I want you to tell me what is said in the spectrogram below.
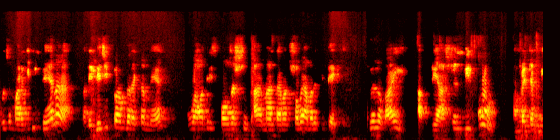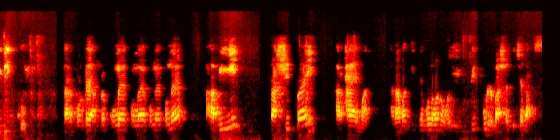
বলছি মার্কেটিং দেয় না মানে লেজিট একটা ম্যান ও আমাদের স্পন্সরশিপ আয়মান সবাই আমাদেরকে দেখে। বলল, ভাই, আপনি আসেন মিরপুর, আমরা একটা মিটিং করি। তারপরে আমরা পলায় পলায় আমি কাশিফ ভাই আর আয়মান। আমার তিনটা বলে মানে ওই মিরপুরের বাসার নিচে রাখছি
